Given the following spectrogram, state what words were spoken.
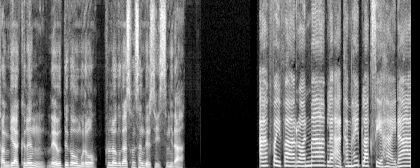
전기 아크는 매우 뜨거우므로 플러그가 손상될 수 있습니다. อาร์คไฟฟ้าร้อนมากและอาจทำให้ปลั๊กเสียหายได้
